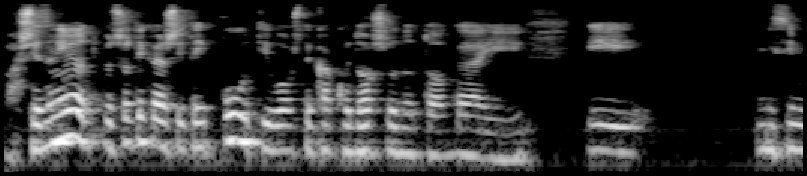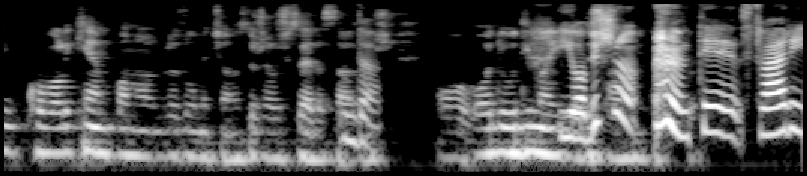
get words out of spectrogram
baš je zanimljivo što ti kažeš i taj put i uopšte kako je došlo do toga i, i mislim, ko voli kemp, ono, razumeće, ono, se želiš sve da saznaš. O, o ljudima i, I obično te stvari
